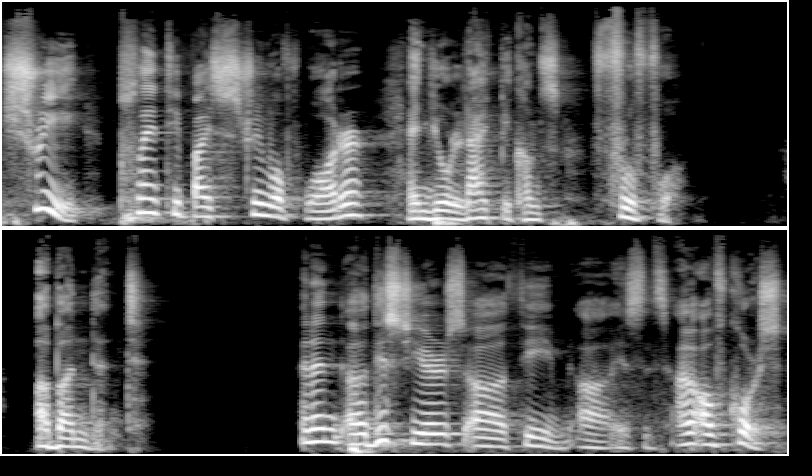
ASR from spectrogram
tree planted by stream of water, and your life becomes fruitful, abundant. And then uh, this year's uh, theme uh, is. Uh, of course,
